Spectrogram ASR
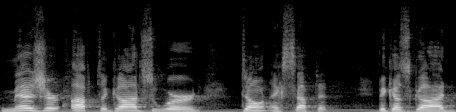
measure up to God's Word, don't accept it because God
